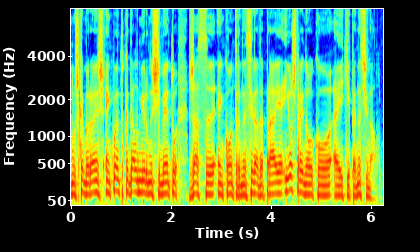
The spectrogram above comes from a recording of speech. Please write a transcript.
nos Camarões, enquanto que Delmiro Nascimento já se encontra na cidade da Praia e hoje treinou com a equipa nacional.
